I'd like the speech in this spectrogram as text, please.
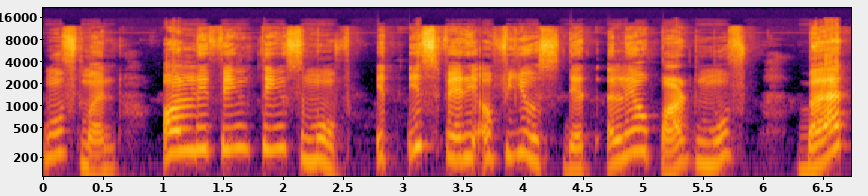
Movement All living things move. It is very obvious that a leopard moves, but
